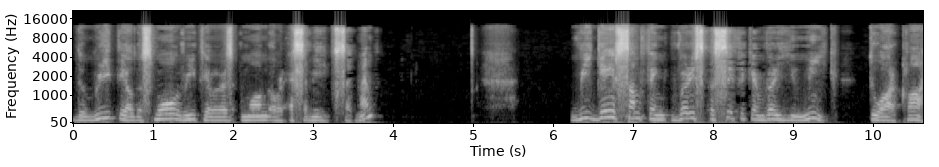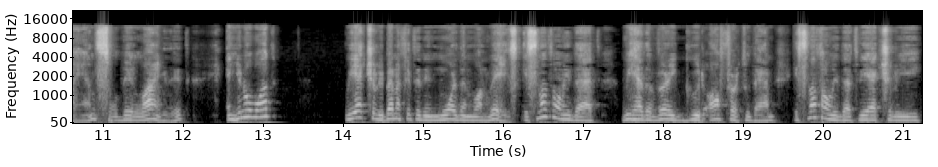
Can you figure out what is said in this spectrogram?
the retail, the small retailers among our SME segment. We gave something very specific and very unique to our clients, so they liked it. And you know what? We actually benefited in more than one ways. It's not only that we had a very good offer to them. It's not only that we actually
